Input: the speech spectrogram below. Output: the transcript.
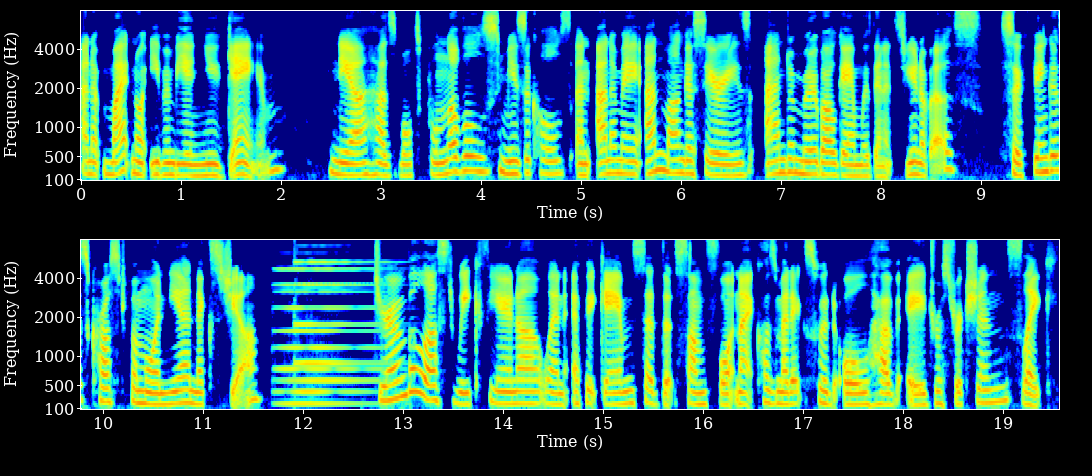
And it might not even be a new game. Nier has multiple novels, musicals, an anime and manga series, and a mobile game within its universe. So fingers crossed for more Nier next year. Do you remember last week, Fiona, when Epic Games said that some Fortnite cosmetics would all have age restrictions, like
